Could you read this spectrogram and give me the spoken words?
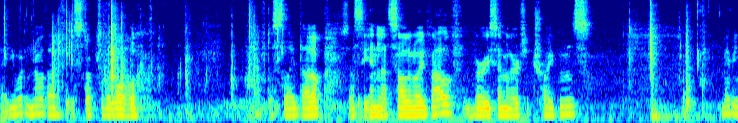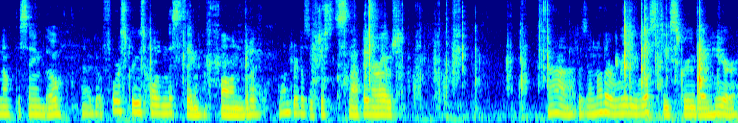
Yeah, you wouldn't know that if it was stuck to the wall. have to slide that up. So that's the inlet solenoid valve, very similar to Triton's. Maybe not the same though. Now I've got four screws holding this thing on, but I wonder does it just snap in or out? Ah, there's another really rusty screw down here.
